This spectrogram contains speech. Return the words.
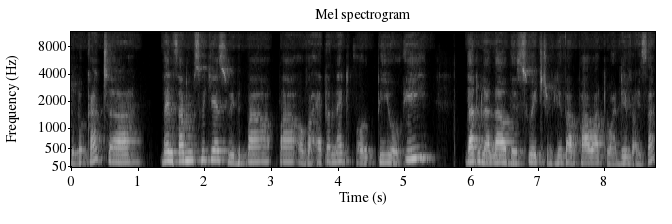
to look at. Uh, then some switches with power, power over Ethernet or PoE that will allow the switch to deliver power to a device. Huh?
